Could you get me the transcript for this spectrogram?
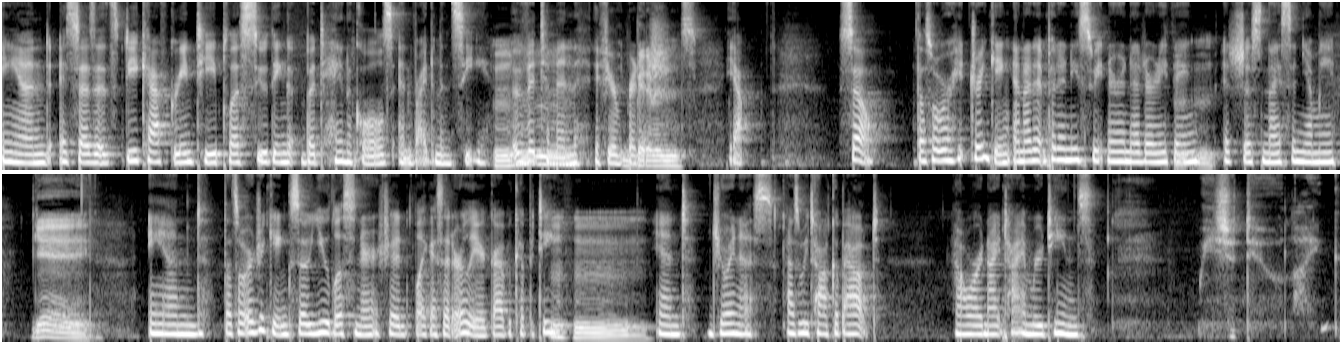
and it says it's decaf green tea plus soothing botanicals and vitamin C, mm-hmm. vitamin if you're British. Vitamins. Yeah. So that's what we're drinking, and I didn't put any sweetener in it or anything. It's just nice and yummy, Yay. and that's what we're drinking. So you listener should, like I said earlier, grab a cup of tea mm-hmm. and join us as we talk about our nighttime routines. We should do like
